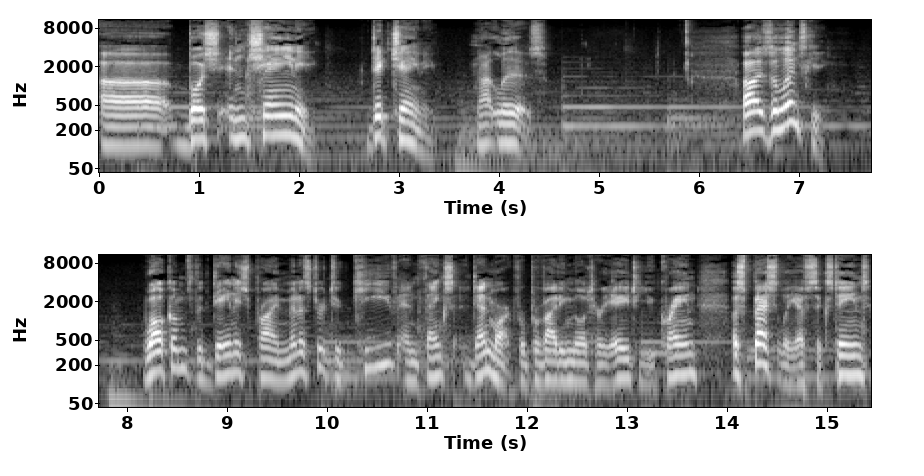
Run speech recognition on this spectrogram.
uh, Bush and Cheney, Dick Cheney, not Liz. Uh, Zelensky welcomes the Danish Prime Minister to Kiev and thanks Denmark for providing military aid to Ukraine, especially F 16s.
